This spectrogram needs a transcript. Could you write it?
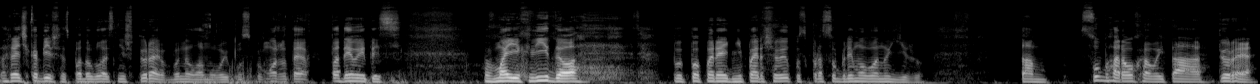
гречка більше сподобалась, ніж пюре в минулому випуску. Можете подивитись в моїх відео попередній перший випуск про сублімовану їжу. Там суп гороховий та пюре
